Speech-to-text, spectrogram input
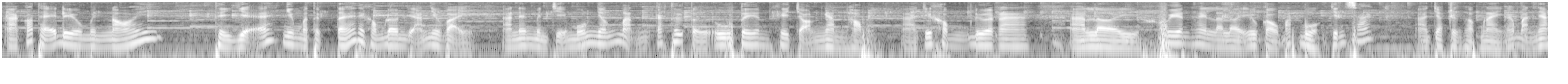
À, có thể điều mình nói thì dễ nhưng mà thực tế thì không đơn giản như vậy à, nên mình chỉ muốn nhấn mạnh các thứ tự ưu tiên khi chọn ngành học. À, chứ không đưa ra à, lời khuyên hay là lời yêu cầu bắt buộc chính xác à, cho trường hợp này các bạn nhé.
